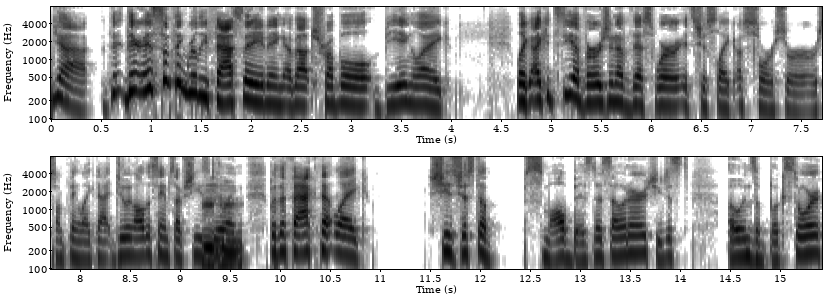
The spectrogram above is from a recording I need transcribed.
Yeah, th- there is something really fascinating about Trubble being like, like I could see a version of this where it's just like a sorcerer or something like that, doing all the same stuff she's Mhm. doing, but the fact that like she's just a small business owner, she just owns a bookstore.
